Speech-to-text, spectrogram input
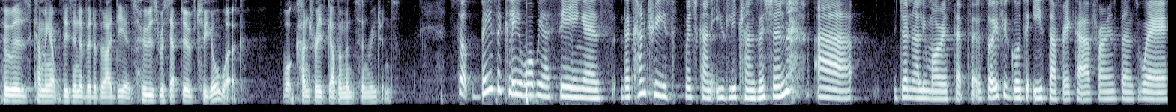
who is coming up with these innovative ideas? Who's receptive to your work? What countries, governments, and regions? So basically, what we are seeing is the countries which can easily transition are generally more receptive. So if you go to East Africa, for instance, where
